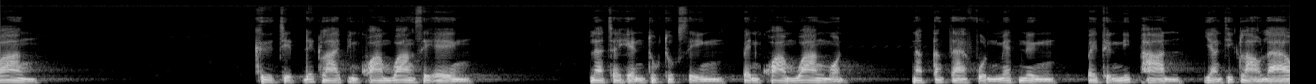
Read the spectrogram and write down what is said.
ว่าง คือจิตได้กลายเป็นความว่างเสียเอง และจะเห็นทุกๆสิ่งเป็นความว่างหมด นับตั้งแต่ฝุ่นเม็ดหนึ่งไปถึงนิพพานอย่างที่กล่าวแล้ว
